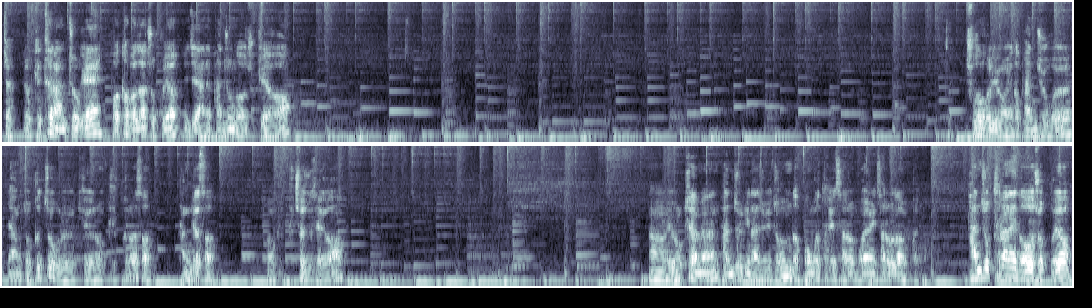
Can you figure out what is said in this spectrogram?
자, 이렇게 틀 안쪽에 버터 발라줬고요. 이제 안에 반죽 넣어줄게요. 주걱을 이용해서 반죽을 양쪽 끝쪽으로 이렇게 이렇게 끌어서 당겨서 이렇게 붙여주세요. 아, 이렇게 하면 반죽이 나중에 조금 더 봉긋하게 잘 모양이 잘 올라올 거예요. 반죽 틀 안에 넣어줬고요.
